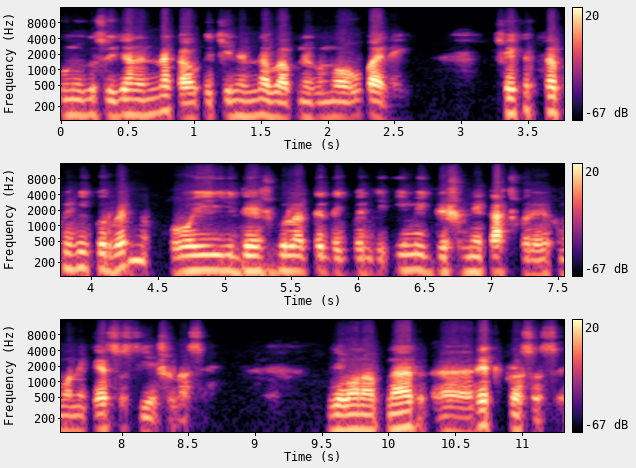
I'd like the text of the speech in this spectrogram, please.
কোনো কিছুই জানেন না, কাউকে চিনেন না বা আপনার কোনো উপায় নেই। সেক্ষেত্রে আপনি কি করবেন? ওই দেশগুলাতে দেখবেন যে ইমিগ্রেশন নিয়ে কাজ করে এরকম অনেক অ্যাসোসিয়েশন আছে। যেমন আপনার রেড ক্রস আছে।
